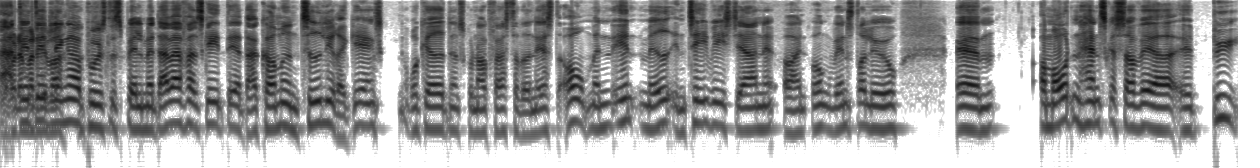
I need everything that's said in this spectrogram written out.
Ja, det, det er et længere puslespil, men der er i hvert fald sket det, at der er kommet en tidlig regeringsrokade, den skulle nok først have været næste år, men ind med en tv-stjerne og en ung venstreløve. Øhm, og Morten, han skal så være øh, by,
